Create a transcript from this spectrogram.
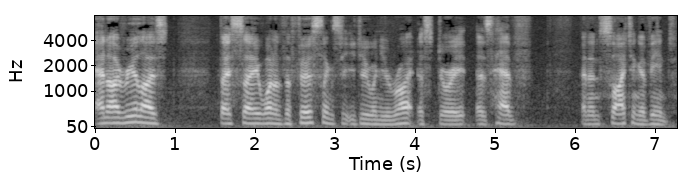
and I realised they say one of the first things that you do when you write a story is have an inciting event,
